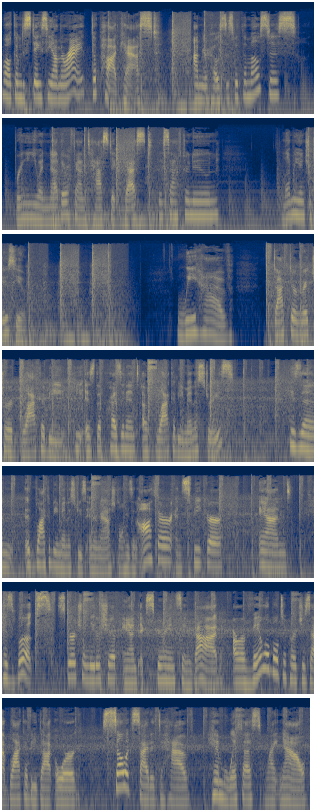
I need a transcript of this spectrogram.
Welcome to Stacy on the Right, the podcast. I'm your hostess with the mostest, bringing you another fantastic guest this afternoon. Let me introduce you. We have Dr. Richard Blackaby. He is the president of Blackaby Ministries. He's in uh, Blackaby Ministries International. He's an author and speaker, and his books, Spiritual Leadership and Experiencing God, are available to purchase at blackaby.org. So excited to have him with us right now.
